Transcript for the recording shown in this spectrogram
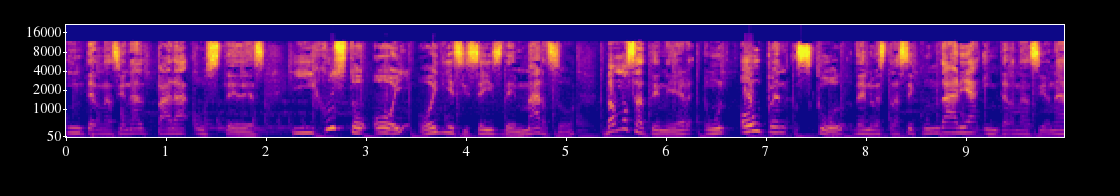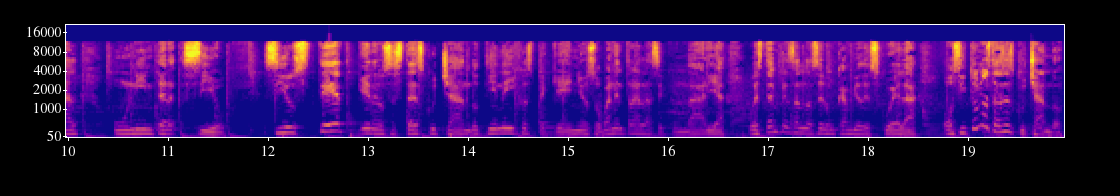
Internacional para ustedes. Y justo hoy, hoy 16 de marzo, vamos a tener un Open School de nuestra secundaria internacional Uninter CIU. Si usted que nos está escuchando tiene hijos pequeños o van a entrar a la secundaria o está empezando a hacer un cambio de escuela o si tú no estás escuchando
